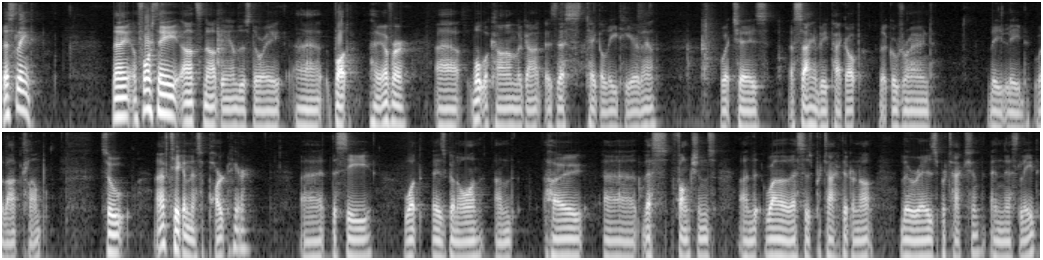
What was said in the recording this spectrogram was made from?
this lead. Now, unfortunately, that's not the end of the story, uh, but however, uh, what we can look at is this type of lead here then, which is a secondary pickup that goes around the lead with that clamp. So I've taken this apart here uh, to see what is going on and how uh, this functions and whether this is protected or not. There is protection in this lead.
